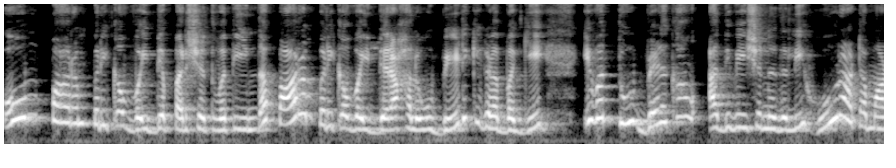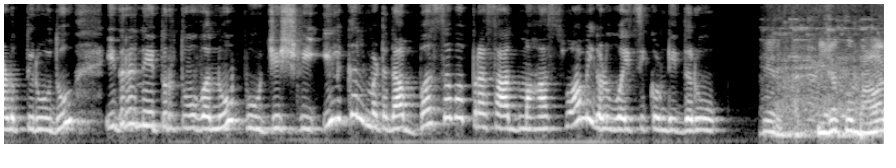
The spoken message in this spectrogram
ಓಂ ಪಾರಂಪರಿಕ ವೈದ್ಯ ಪರಿಷತ್ ವತಿಯಿಂದ ಪಾರಂಪರಿಕ ವೈದ್ಯರ ಹಲವು ಬೇಡಿಕೆಗಳ ಬಗ್ಗೆ ಇವತ್ತು ಬೆಳಗಾವ್ ಅಧಿವೇಶನದಲ್ಲಿ ಹೋರಾಟ ಮಾಡುತ್ತಿರುವುದು ಇದರ ನೇತೃತ್ವವನ್ನು ಪೂಜ್ಯ ಶ್ರೀ ಇಲ್ಕಲ್ ಮಠದ ಬಸವ ಪ್ರಸಾದ್ ಮಹಾಸ್ವಾಮಿಗಳು ವಹಿಸಿಕೊಂಡಿದ್ದರು. ನಿಜಕ್ಕೂ ಬಹಳ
